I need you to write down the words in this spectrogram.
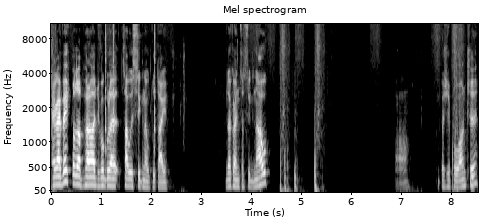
Czekaj, weź to doprowadź w ogóle cały sygnał tutaj. Do końca sygnał. o, To się połączy.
